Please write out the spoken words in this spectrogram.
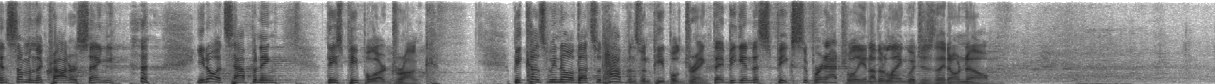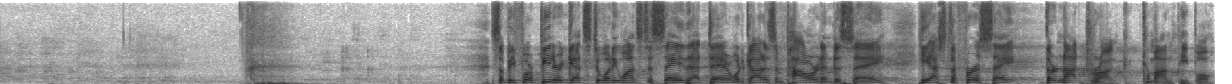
and some in the crowd are saying, You know what's happening? These people are drunk. Because we know that's what happens when people drink. They begin to speak supernaturally in other languages they don't know. So before Peter gets to what he wants to say that day or what God has empowered him to say, he has to first say, They're not drunk. Come on, people.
